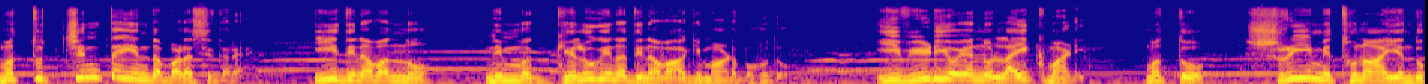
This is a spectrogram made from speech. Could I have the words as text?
ಮತ್ತು ಚಿಂತೆಯಿಂದ ಬಳಸಿದರೆ ಈ ದಿನವನ್ನು ನಿಮ್ಮ ಗೆಲುವಿನ ದಿನವಾಗಿ ಮಾಡಬಹುದು. ಈ ವಿಡಿಯೋಯನ್ನು ಲೈಕ್ ಮಾಡಿ ಮತ್ತು ಶ್ರೀ ಮಿಥುನ ಎಂದು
